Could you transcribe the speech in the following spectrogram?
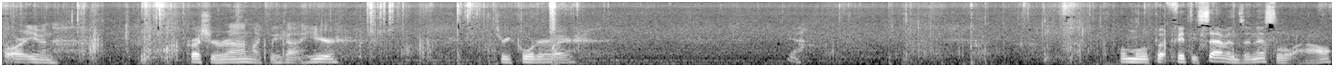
Or even crusher run like we got here. Three quarter there. Yeah. I'm gonna put 57s in this little aisle.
